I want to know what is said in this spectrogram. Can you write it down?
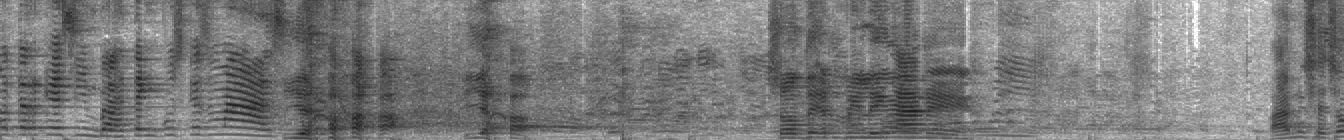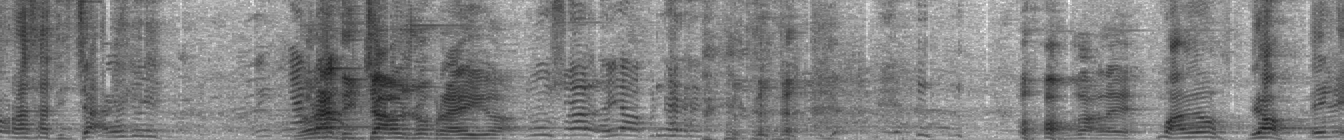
ngeterke simbah teng puskesmas. Iya. Iya. Suntikan pilingane. anu sesuk rasa dijak kae iki. Ora dijak wis prai kok. Musul, iya bener. Oh, kok le. Mayo, yo ini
